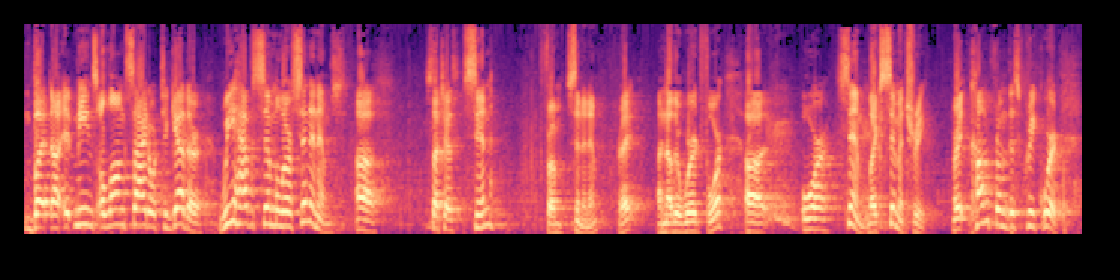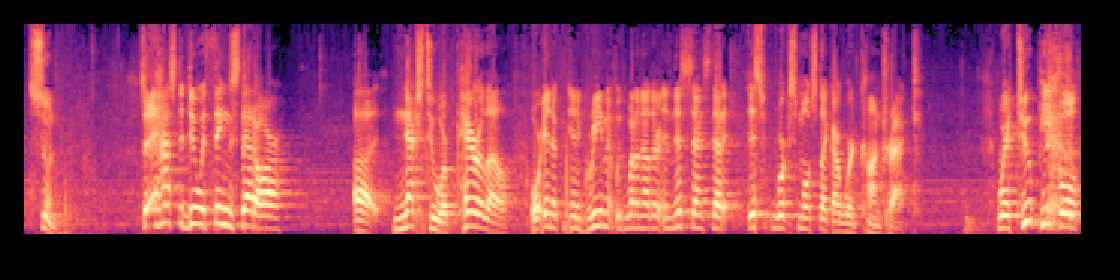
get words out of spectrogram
but uh, it means alongside or together. We have similar synonyms, uh, such as sin, from synonym, right? Another word for, uh, or sim, like symmetry, right? Come from this Greek word, sun. So it has to do with things that are uh, next to or parallel or in, a, in agreement with one another in this sense that it, this works most like our word contract. Where two people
